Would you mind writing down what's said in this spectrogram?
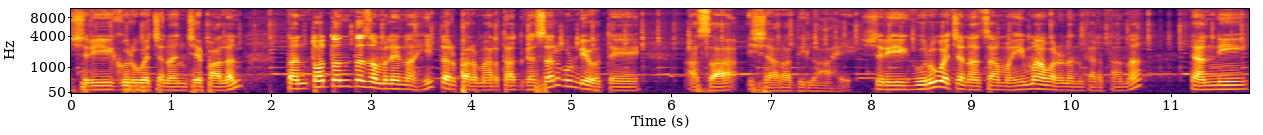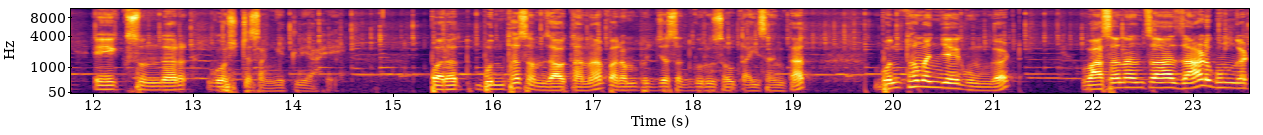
श्री गुरुवचनांचे पालन तंतोतंत जमले नाही तर परमार्थात घसरगुंडी होते. असा इशारा दिला आहे. श्री गुरुवचनाचा महिमा वर्णन करताना त्यांनी एक सुंदर गोष्ट सांगितली आहे. परत बुंथ समजावताना परमपूज्य सद्गुरू सौताई सांगतात बुंथ म्हणजे घुंगट. वासनांचा जाड घुंगट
